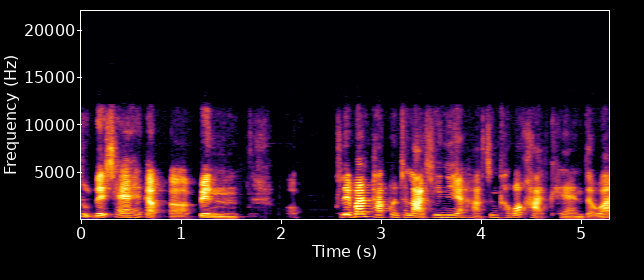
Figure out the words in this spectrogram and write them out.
สุขได้แชร์ให้กับเอ่อเป็นเรียกบ้านพักคนชราที่นี่ค่ะ ซึ่งเขาก็ขาดแคลนแต่ว่า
